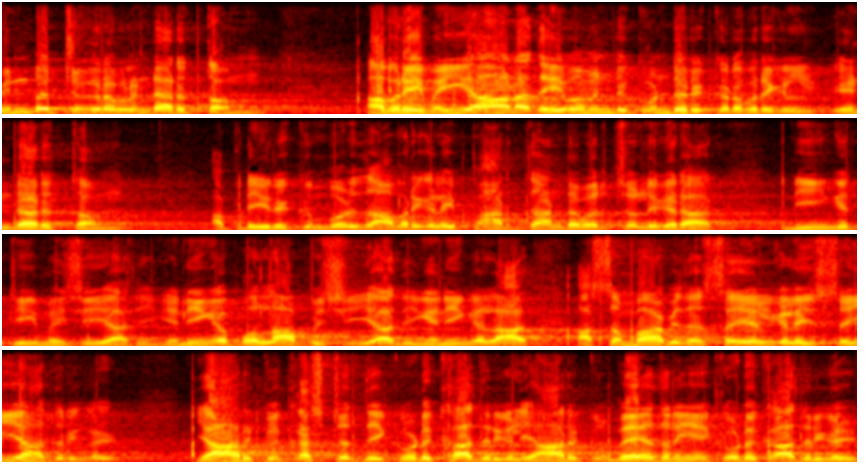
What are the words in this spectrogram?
பின்பற்றுகிறவர்கள் என்று அர்த்தம். அவரை மெய்யான தெய்வம் என்று கொண்டிருக்கிறவர்கள் என்று அர்த்தம். அப்படி இருக்கும் பொழுது அவர்களை பார்த்து ஆண்டவர் சொல்லுகிறார் நீங்க தீமை செய்யாதீங்க நீங்க பொல்லாப்பு செய்யாதீங்க நீங்கள் அசம்பாவித செயல்களை செய்யாதீர்கள் யாருக்கும் கஷ்டத்தை கொடுக்காதீர்கள் யாருக்கும் வேதனையை கொடுக்காதீர்கள்.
